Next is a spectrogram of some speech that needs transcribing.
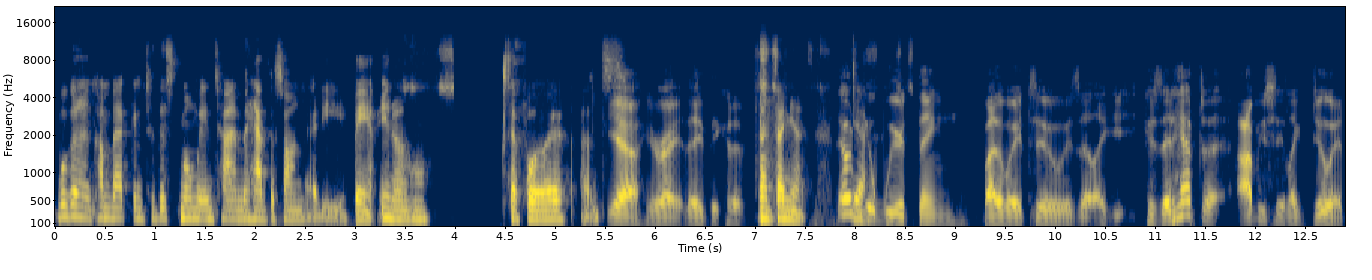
we're gonna come back into this moment in time and have the song ready." Bam, you know. Except for uh, Yeah, you're right. They they could have not done yet. That would Yeah. be a weird thing, by the way, too. Is that like because they'd have to obviously like do it.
